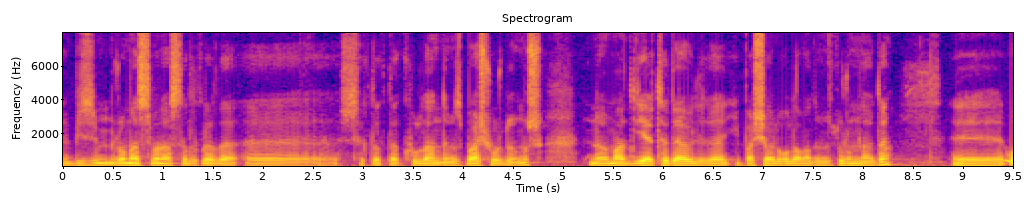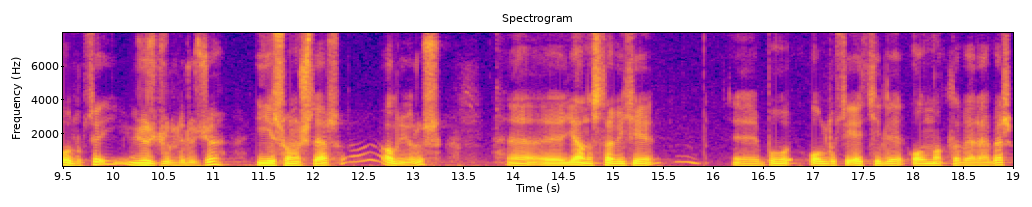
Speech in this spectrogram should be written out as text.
Bizim romatizmal hastalıklarda e, sıklıkla kullandığımız, başvurduğumuz normal diğer tedavilerde başarılı olamadığımız durumlarda e, oldukça yüz güldürücü, iyi sonuçlar alıyoruz. E, yalnız tabii ki bu oldukça etkili olmakla beraber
